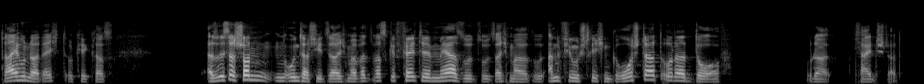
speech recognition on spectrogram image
300, echt? Okay, krass. Also ist das schon ein Unterschied, sag ich mal. Was, was gefällt dir mehr, so, so, sag ich mal, so Anführungsstrichen Großstadt oder Dorf? Oder Kleinstadt?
